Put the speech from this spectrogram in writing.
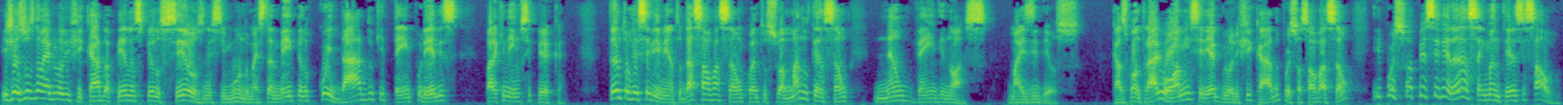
E Jesus não é glorificado apenas pelos seus neste mundo, mas também pelo cuidado que tem por eles para que nenhum se perca. Tanto o recebimento da salvação quanto sua manutenção não vem de nós, mas de Deus. Caso contrário, o homem seria glorificado por sua salvação e por sua perseverança em manter-se salvo.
